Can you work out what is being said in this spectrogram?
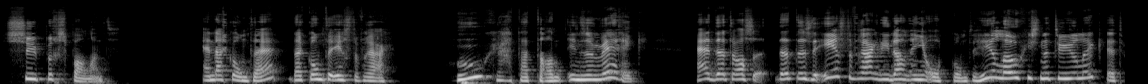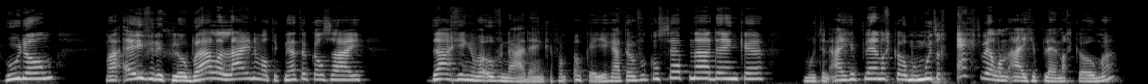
super spannend. En daar komt, hè, daar komt de eerste vraag. Hoe gaat dat dan in zijn werk? Hè, dat, was, dat is de eerste vraag die dan in je opkomt. Heel logisch natuurlijk, het hoe dan. Maar even de globale lijnen, wat ik net ook al zei, daar gingen we over nadenken. Van oké, je gaat over concept nadenken. Er moet een eigen planner komen. Moet er echt wel een eigen planner komen?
